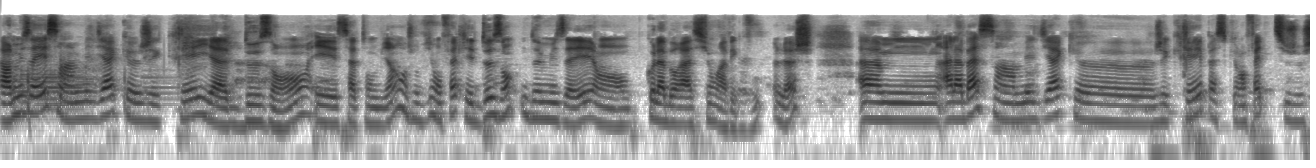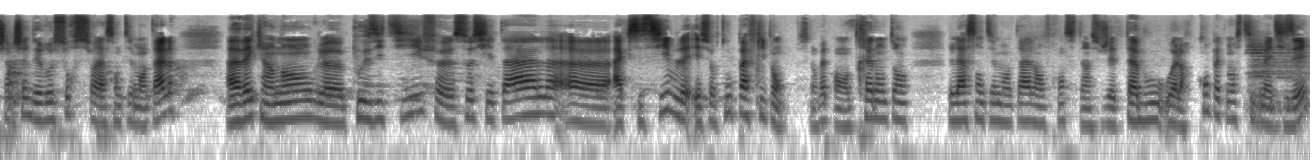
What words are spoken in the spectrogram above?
Alors Musae, c'est un média que j'ai créé il y a deux ans et ça tombe bien. Aujourd'hui, on fête les deux ans de Musae en collaboration avec vous, Lush. Euh, à la base, c'est un média que j'ai créé parce qu'en fait, je cherchais des ressources sur la santé mentale avec un angle positif, euh, sociétal, euh, accessible et surtout pas flippant. Parce qu'en fait, pendant très longtemps, la santé mentale en France c'était un sujet tabou ou alors complètement stigmatisé.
